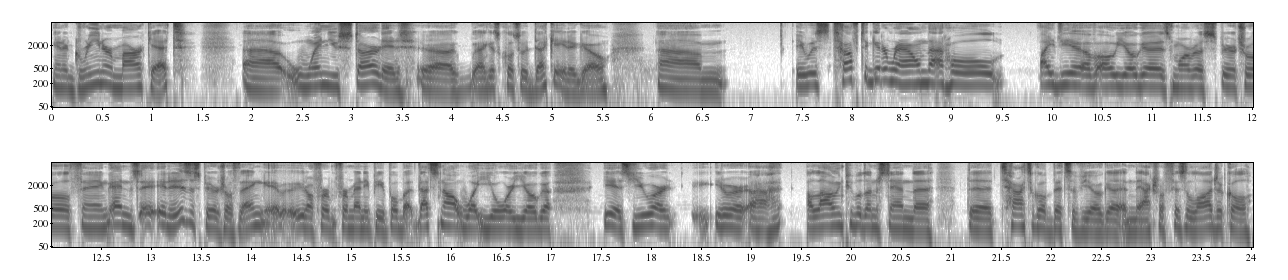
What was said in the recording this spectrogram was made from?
in a greener market. Uh, when you started, uh, I guess close to a decade ago, um, it was tough to get around that whole idea of oh yoga is more of a spiritual thing and it is a spiritual thing you know for, for many people but that's not what your yoga is you are you are uh, allowing people to understand the the tactical bits of yoga and the actual physiological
